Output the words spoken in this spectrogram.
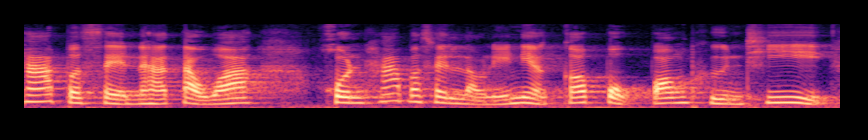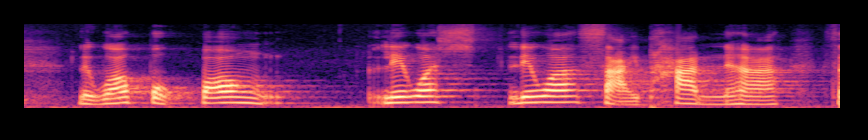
ห้าเปอร์เซ็นต์นะคะแต่ว่าคนห้าเปอร์เซ็นต์เหล่านี้เนี่ยก็ปกป้องพื้นที่ หรือว่าปกป้อง เรียกว่าเรียกว่าสายพันธุ์นะคะ ส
